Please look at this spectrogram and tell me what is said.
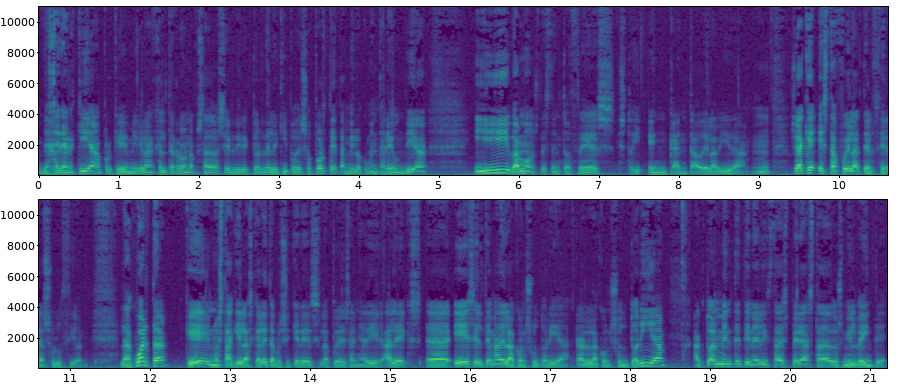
de jerarquía, porque Miguel Ángel Terrón ha pasado a ser director del equipo de soporte, también lo comentaré un día. Y vamos, desde entonces estoy encantado de la vida. O sea que esta fue la tercera solución. La cuarta que no está aquí la escaleta, pero si quieres la puedes añadir, Alex, eh, es el tema de la consultoría. La consultoría actualmente tiene lista de espera hasta 2020,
